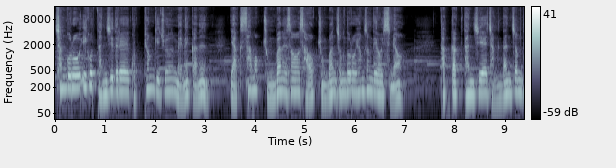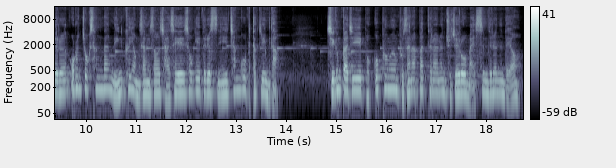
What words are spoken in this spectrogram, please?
참고로 이곳 단지들의 국평 기준 매매가는 약 3억 중반에서 4억 중반 정도로 형성되어 있으며 각각 단지의 장단점들은 오른쪽 상단 링크 영상에서 자세히 소개해드렸으니 참고 부탁드립니다. 지금까지 벚꽃 품은 부산 아파트라는 주제로 말씀드렸는데요.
